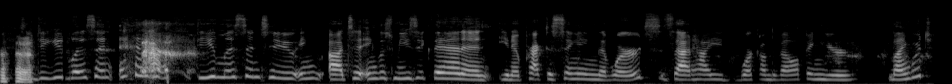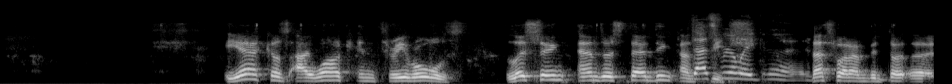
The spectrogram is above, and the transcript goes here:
Awesome. So do you listen? do you listen to uh, to English music then, and you know, practice singing the words? Is that how you work on developing your language? Yeah, because I work in three rules: listening, understanding, and That's speech. really good. That's what I've been. To- uh,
